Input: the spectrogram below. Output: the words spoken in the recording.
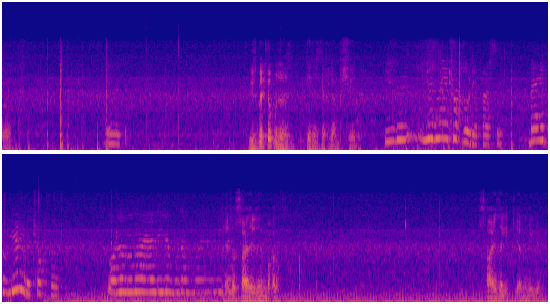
Bravo. Hadi. Yüzmek yok mu deniz, denizde falan bir şeyde? Yüzme, yüzmeyi çok zor yaparsın. Ben yapabiliyorum da çok zor. Oradan onu ayarlayacağım, buradan bunu ayarlayacağım. Neyse sahile gidelim bakalım. Sahilde gitti ya nereye gidiyorsun?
